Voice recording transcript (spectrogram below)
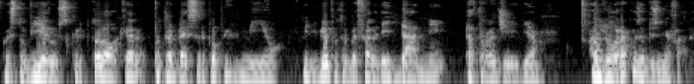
questo virus CryptoLocker potrebbe essere proprio il mio, quindi il mio potrebbe fare dei danni da tragedia. Allora cosa bisogna fare?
